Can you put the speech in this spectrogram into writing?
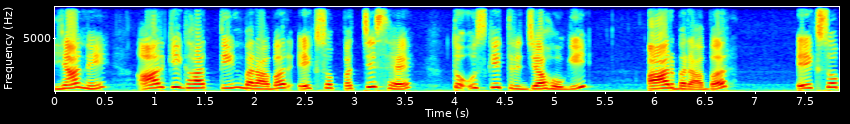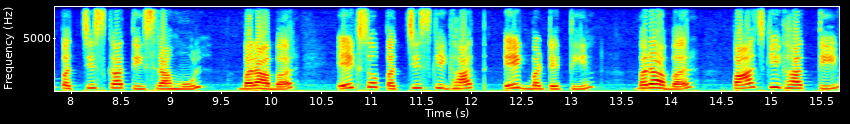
यानी आर की घात तीन बराबर 125 है तो उसकी त्रिज्या होगी आर बराबर 125 का तीसरा मूल बराबर 125 की घात एक बटे तीन बराबर पाँच की घात तीन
